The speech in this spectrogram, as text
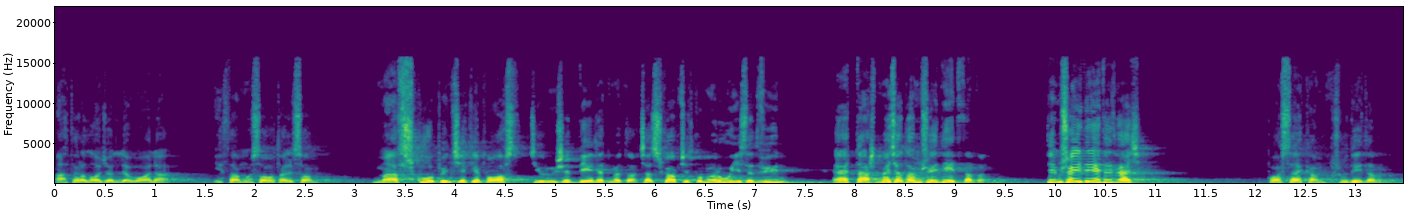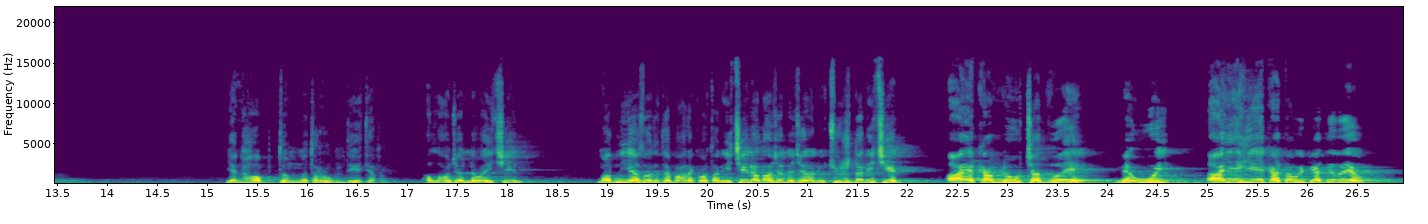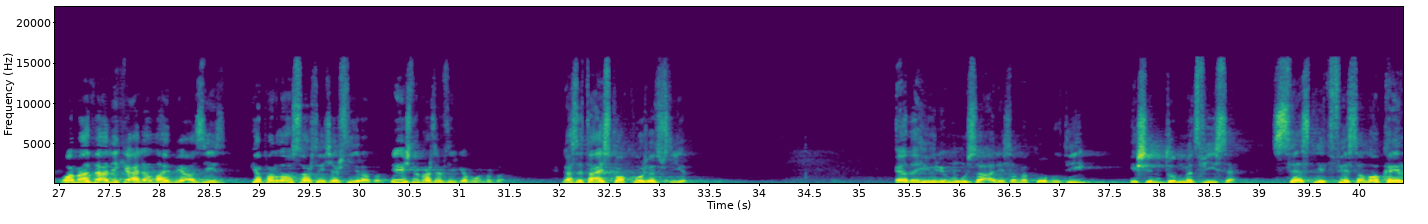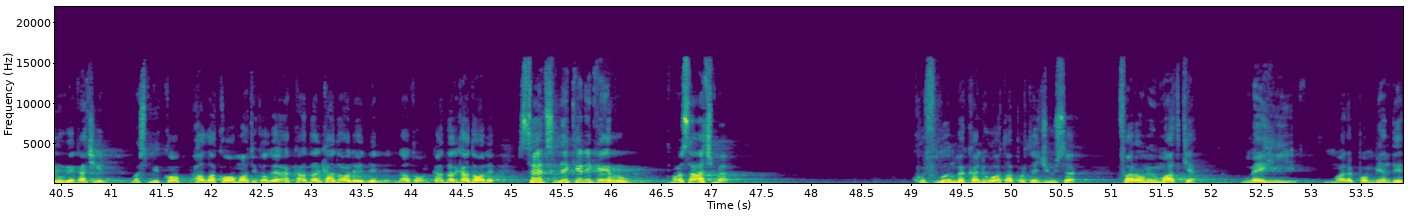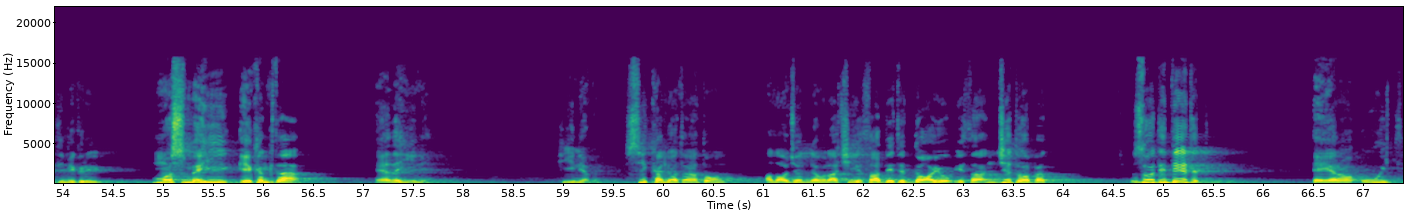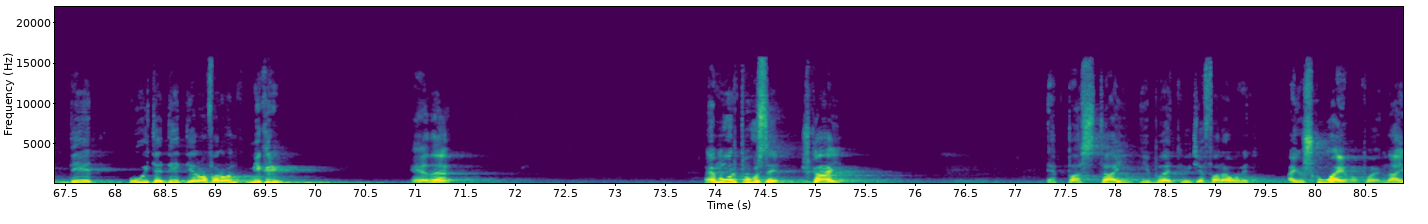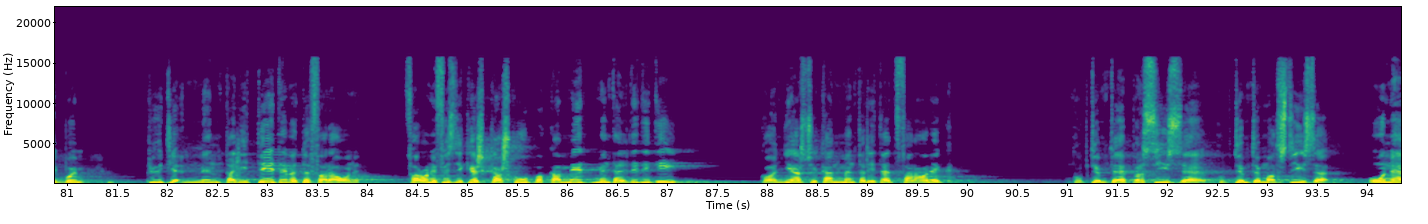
Atëherë Allahu xhelle ue ala i tha Musa alejhi selam, me atë shkopin që e ke pas që i rujshe delet me ta, qatë shkop që të kom ruje se të vyn, e tash me qatë mëshoj detit, të përë. Ti mëshoj detit veç. Posa i ka mshu detit, të përë. Janë hapë dymbëdhjetë rrugë në det, të përë. Allahu xhelle ue ala i çel, Madhnia e Zotit tebareke ue teala i çel Allahu xhelle xhelaluhu. Qysh don i çel. Ai e ka mlu qat dhe me ujë, ai e hjek atë ujë pi atij dheu. Wa ma zalika ala Allahi bi aziz. Kjo për Zotin s'është e vështirë apo? Hiç nuk është e vështirë kjo punë për ta. Ngase te Ai s'ka kurrgjë të vështirë. Edhe hyri Musa alejhi selam me popull të tij, ishin dymbëdhjetë fise. Secilit fis Allahu ka ni rrugë ja ka çel. Mos me u ba hallakamë aty, ka lëja kadalë kadalë e dini, në atonë, kadalë kadalë. Secili keni ka ni rrugë, të posaqme. Kur fillon me kalu ata përtej gjyse, faroni u matke, me hi, mare po bjen deti mi kry, mos me hi, ikën këta, edhe hini. Hini, apë. Si kalu ata në tonë, Allahu xhelle ue ala që i tha detit daju, i tha ngjitu apet, Zoti detit, e i ra ujt, det, ujt e detit i ra faronit mi kry. Edhe, E mur fund, shkoi. E pastaj i bëhet pytje faraonit, ai u shku ai, po na i bëjmë pytje mentaliteteve të faraonit. Faraoni fizikisht ka shku, po ka met mentaliteti i tij. Ka njerëz që kanë mentalitet faraonik, kuptim të epërsisë, kuptim të madhështisë, une,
